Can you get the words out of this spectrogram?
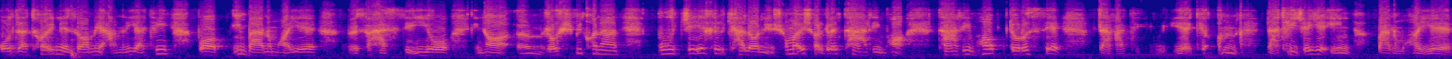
قدرت های نظامی امنیتی با این برنامه های هستی و اینها رشد می‌کنن. بودجه خیلی کلانه. شما اشاره کردید تحریم ها تحریم ها درسته یک نتیجه این برنامه های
